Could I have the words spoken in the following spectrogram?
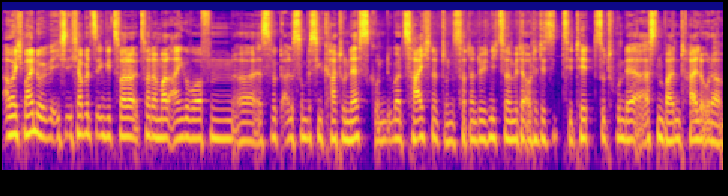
Aber ich meine, ich, ich habe jetzt irgendwie zwei, zwei drei Mal eingeworfen, äh, es wirkt alles so ein bisschen cartoonesk und überzeichnet und es hat natürlich nichts mehr mit der Authentizität zu tun der ersten beiden Teile oder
